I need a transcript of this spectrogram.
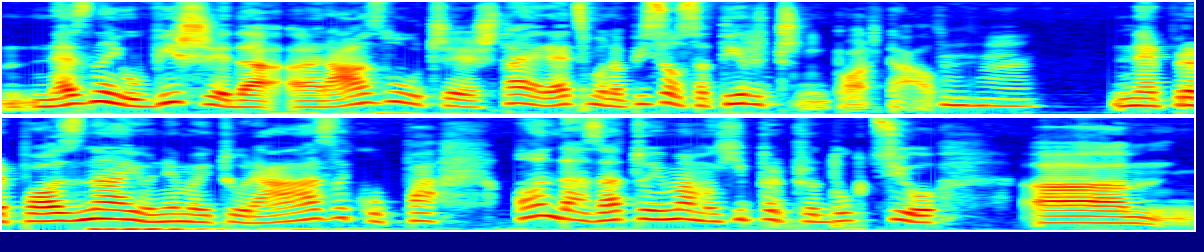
ne znaju više da razluče šta je recimo napisao satirični portal. Mm -hmm ne prepoznaju, nemaju tu razliku, pa onda zato imamo hiperprodukciju um,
